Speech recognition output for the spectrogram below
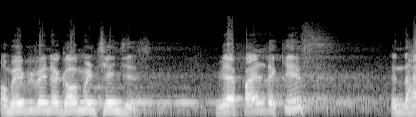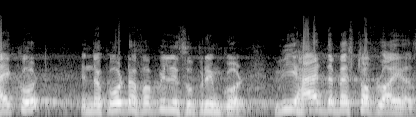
or maybe when your government changes. We have filed a case in the High Court, in the Court of Appeal, in Supreme Court. We had the best of lawyers.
